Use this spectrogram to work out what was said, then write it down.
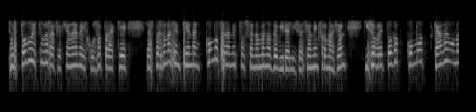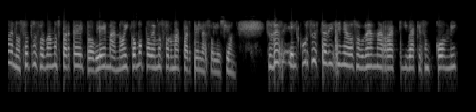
pues todo esto se reflexiona en el curso para que las personas entiendan cómo se dan estos fenómenos de viralización de información y sobre todo cómo cada uno de nosotros formamos parte del problema, ¿no? Y cómo podemos formar parte de la solución. Entonces, el curso está diseñado sobre una narrativa que es un cómic,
